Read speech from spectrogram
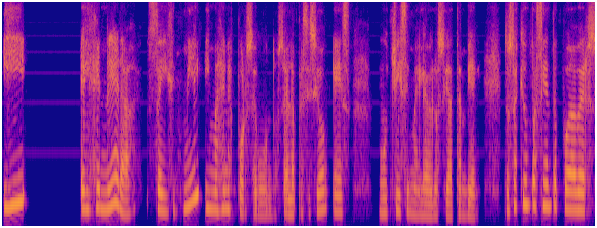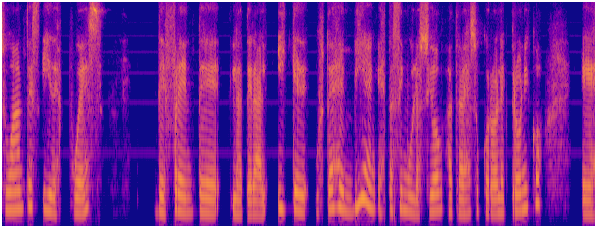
y él genera 6.000 imágenes por segundo, o sea, la precisión es muchísima y la velocidad también. Entonces, que un paciente pueda ver su antes y después de frente lateral y que ustedes envíen esta simulación a través de su correo electrónico es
